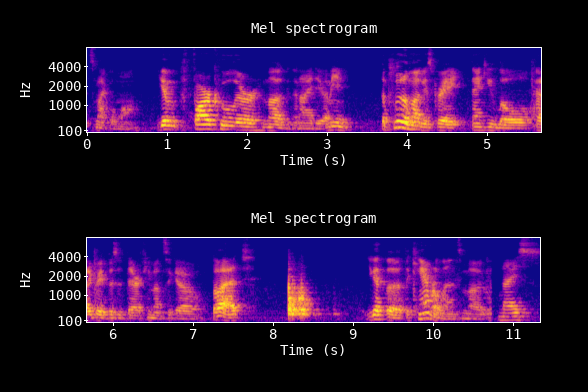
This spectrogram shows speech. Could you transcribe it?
is Michael Wong. You have a far cooler mug than I do. I mean, the Pluto mug is great. Thank you, Lowell. Had a great visit there a few months ago. But you got the, the camera lens mug. Nice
